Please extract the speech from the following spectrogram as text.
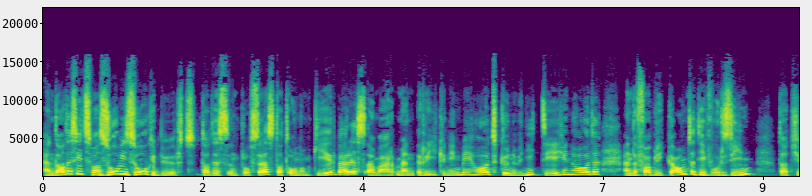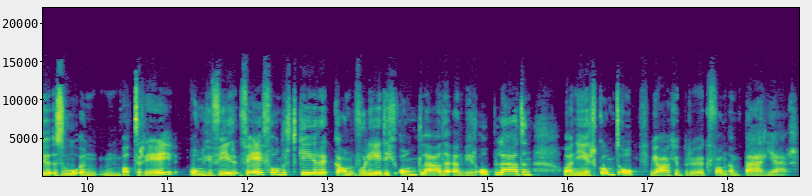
En dat is iets wat sowieso gebeurt. Dat is een proces dat onomkeerbaar is en waar men rekening mee houdt, kunnen we niet tegenhouden. En de fabrikanten die voorzien dat je zo een batterij ongeveer 500 keren kan volledig ontladen en weer opladen, wanneer komt op ja, gebruik van een paar jaar.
